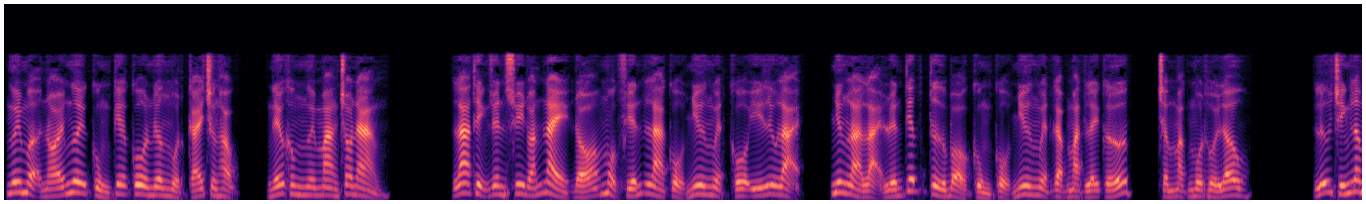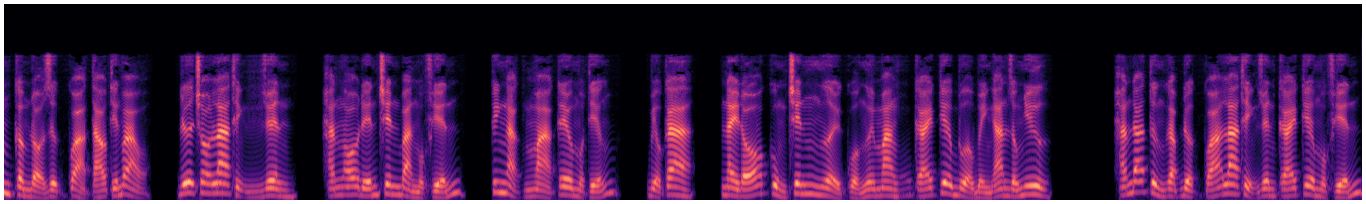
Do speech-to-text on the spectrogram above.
ngươi mợ nói ngươi cùng kia cô nương một cái trường học, nếu không ngươi mang cho nàng. La Thịnh Duyên suy đoán này đó một phiến là cổ như Nguyệt cố ý lưu lại, nhưng là lại luyến tiếp từ bỏ cùng cổ như Nguyệt gặp mặt lấy cớ, trầm mặc một hồi lâu. Lữ chính lâm cầm đỏ rực quả táo tiến vào, đưa cho La Thịnh Duyên, hắn ngó đến trên bàn một phiến, kinh ngạc mà kêu một tiếng, biểu ca, này đó cùng trên người của ngươi mang cái kia bùa bình an giống như. Hắn đã từng gặp được quá La Thịnh Duyên cái kia một phiến,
